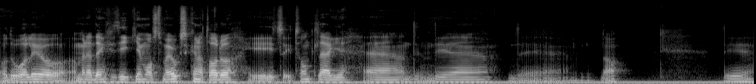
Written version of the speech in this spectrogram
och dålig. Och, jag menar, den kritiken måste man ju också kunna ta då i, i ett sånt läge. Eh, det, det, det, ja, det är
